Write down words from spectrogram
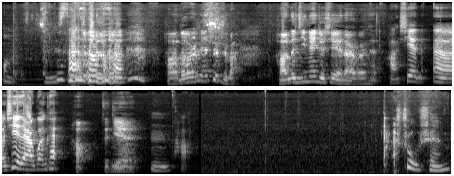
哦，算了吧。好，到时候先试试吧。好，那今天就谢谢大家观看。好，谢谢呃，谢谢大家观看。好，再见。嗯，好。大兽神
